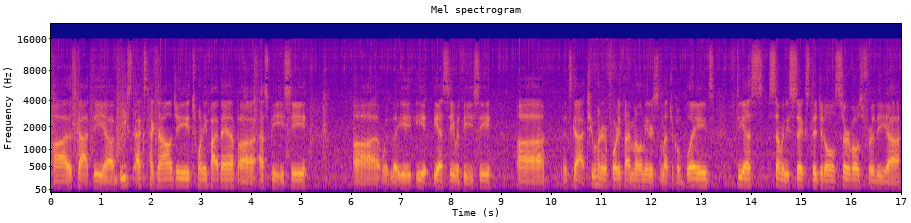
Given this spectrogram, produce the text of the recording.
Uh, it's got the uh, Beast X technology, 25 amp uh, SBEC, uh, with the e e ESC with BEC. It's got 245 millimeter symmetrical blades, DS76 digital servos for the uh,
